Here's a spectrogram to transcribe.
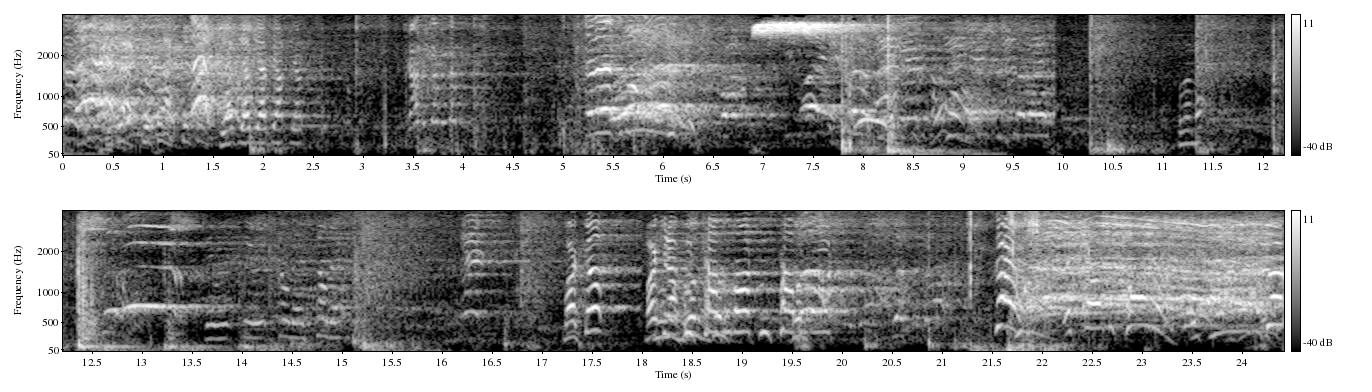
back, get back, get back. Yep, yep, yep, yep, yep. Come on back. Stay with it, stay with it. Still there, still there. Mark up. Mark it up. Who's top of the box? Who's top of the box? Sir, it's not the corner. Sir,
